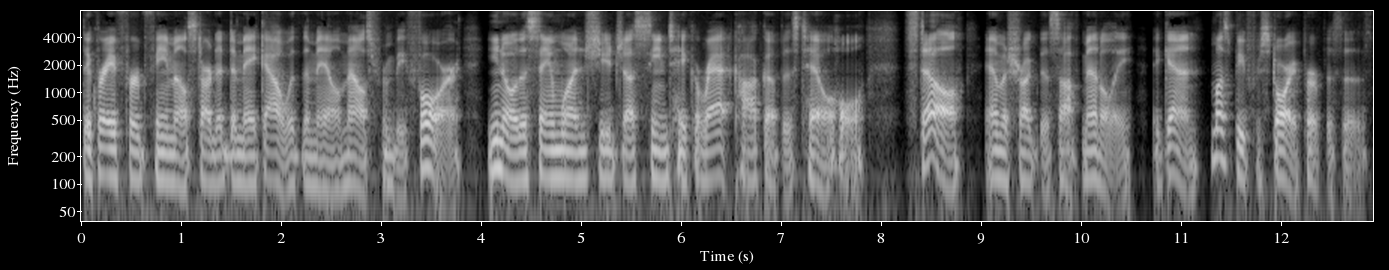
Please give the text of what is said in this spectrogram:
the gray furred female started to make out with the male mouse from before. You know, the same one she'd just seen take a rat cock up his tail hole. Still, Emma shrugged this off mentally. Again, must be for story purposes.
